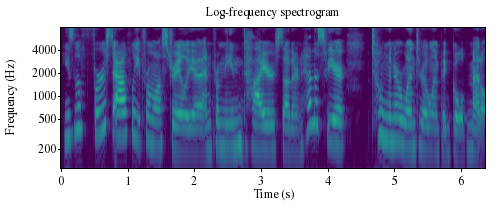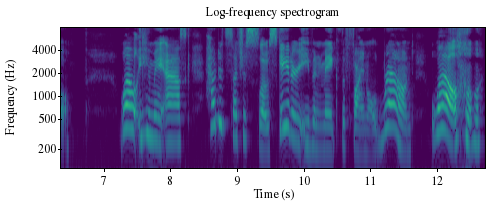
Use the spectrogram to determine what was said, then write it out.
He's the first athlete from Australia and from the entire Southern Hemisphere to win a Winter Olympic gold medal. Well, you may ask, how did such a slow skater even make the final round? Well,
